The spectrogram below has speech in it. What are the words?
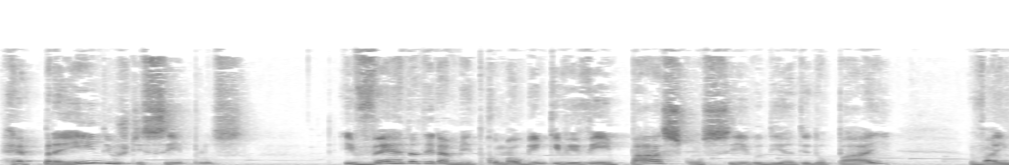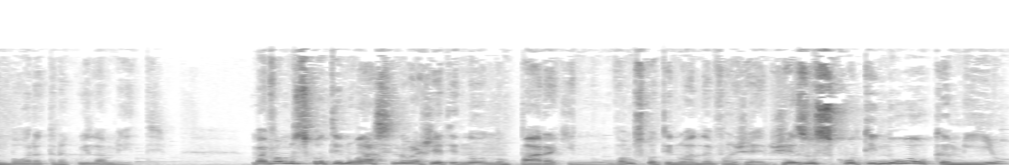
repreende os discípulos e verdadeiramente, como alguém que vive em paz consigo diante do Pai, vai embora tranquilamente. Mas vamos continuar, senão a gente não, não para aqui. Não. Vamos continuar no Evangelho. Jesus continua o caminho,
